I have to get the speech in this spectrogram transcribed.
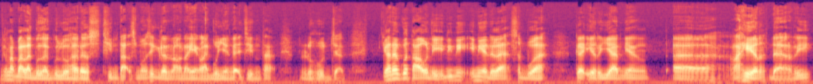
Kenapa lagu-lagu lu harus cinta? Semua sih gila orang yang lagunya nggak cinta lu hujat. Karena gue tahu nih ini nih ini adalah sebuah keirian yang uh, lahir dari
